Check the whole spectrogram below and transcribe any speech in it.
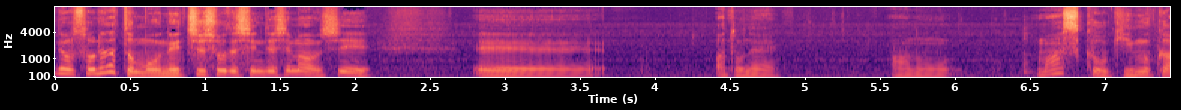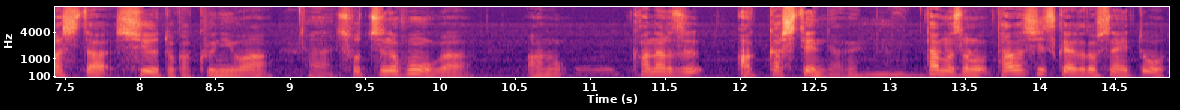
でもそれだともう熱中症で死んでしまうし、えー、あとねあのマスクを義務化した州とか国は、はい、そっちの方があの必ず悪化してんだよね、うん、多分その正しい使い方をしないと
